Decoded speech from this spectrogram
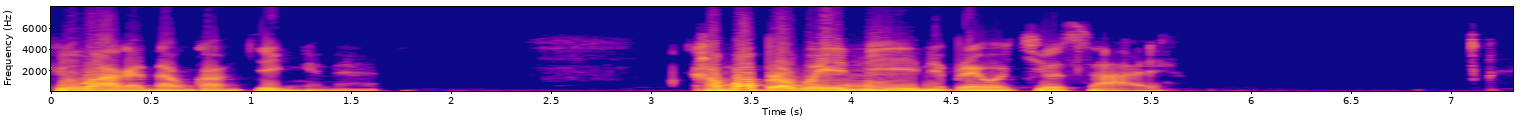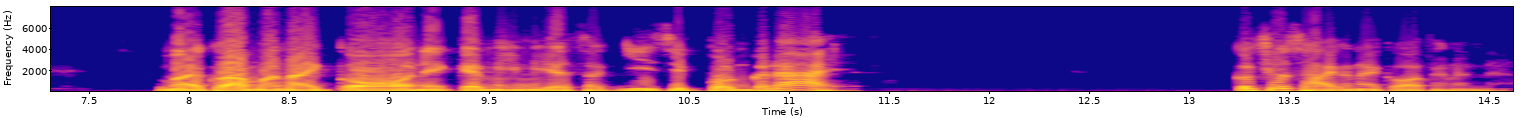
คือว่ากันตามความจริงนะฮะคำว่าประเวณีเนี่ยแปลว่าเชื้อสาย หมายความมานายกเนี่ยแกมีเมียสักยี่สิบคนก็ได้ ก็เชื้อสายกับนายกทั้งนั้นนะ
